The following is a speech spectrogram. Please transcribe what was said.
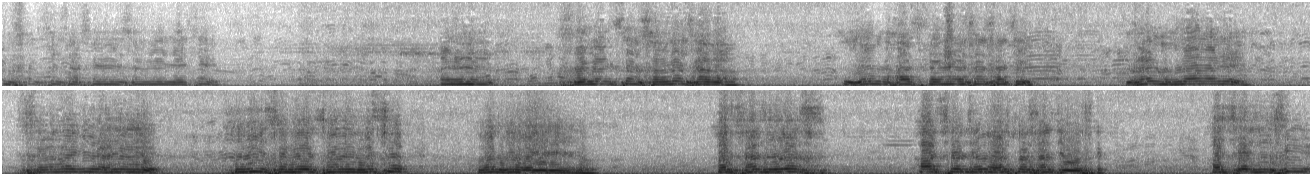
शक्तीचे सगळे सगळे नेते. आणि सगळ्यांचा संघर्षाला दोन हात करण्यासाठी रणधुरामध्ये सहभागी झालेले तुम्ही सगळे सगळे उच्च वर्गवाहिनीनो आजचा दिवस हा अत्यंत महत्त्वाचा दिवस आहे. आजच्या दिवशी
